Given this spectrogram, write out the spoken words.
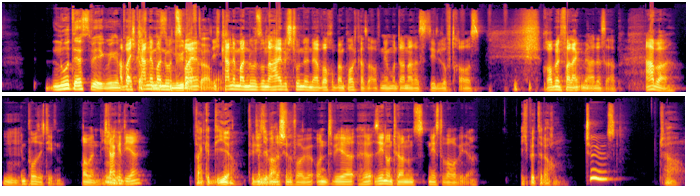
Nur deswegen. Wegen Aber ich kann immer nur zwei, ich kann immer nur so eine halbe Stunde in der Woche beim Podcast aufnehmen und danach ist die Luft raus. Robin verlangt mir alles ab. Aber hm. im Positiven. Robin, ich danke hm. dir. Danke dir. Für diese wunderschöne Folge. Und wir sehen und hören uns nächste Woche wieder. Ich bitte darum. Tschüss. Ciao.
